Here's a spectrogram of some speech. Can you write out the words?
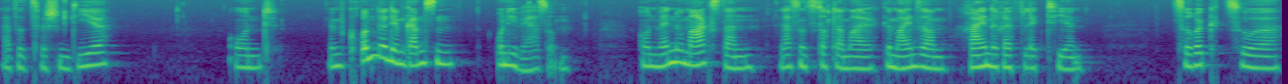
also zwischen dir und im Grunde dem ganzen Universum. Und wenn du magst, dann lass uns doch da mal gemeinsam rein reflektieren. Zurück zur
